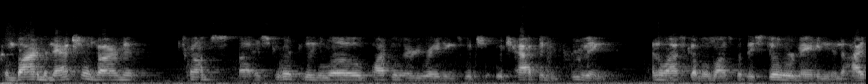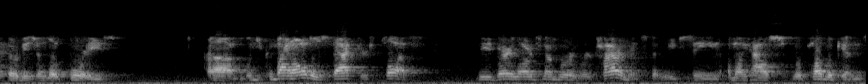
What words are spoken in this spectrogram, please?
combine the national environment, Trump's uh, historically low popularity ratings, which which have been improving in the last couple of months, but they still remain in the high 30s and low 40s. Um, when you combine all those factors, plus the very large number of retirements that we've seen among House Republicans,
